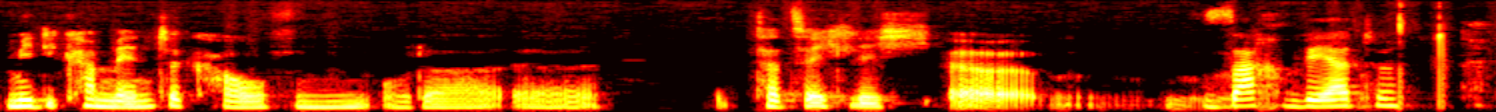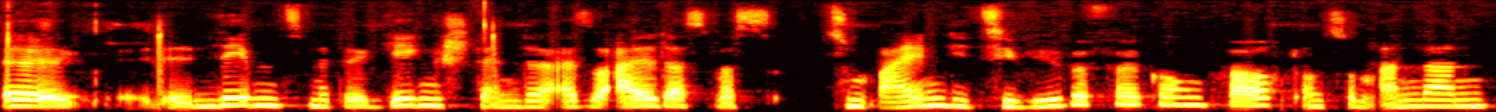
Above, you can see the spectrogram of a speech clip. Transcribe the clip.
Medikamente kaufen oder äh, tatsächlich äh, Sachwerte, äh, Lebensmittel, Gegenstände, also all das, was zum einen die Zivilbevölkerung braucht und zum anderen,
